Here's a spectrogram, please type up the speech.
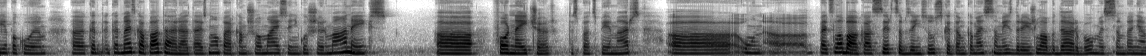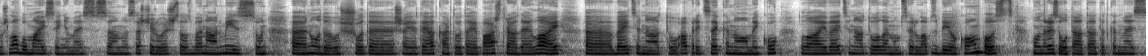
iepakojam, uh, kad, kad mēs kā patērētājs nopērkam šo maisiņu, kurš ir mānīgs, for nature, tas pats piemērs. Uh, un, uh, pēc labākās sirdsapziņas uzskatām, ka mēs esam izdarījuši labu darbu, mēs esam paņēmuši labu maisiņu, mēs esam sašķirojuši savus banānu mizas un uh, nodevuši šo te, šajā te atkārtotajā pārstrādē, lai uh, veicinātu aprits ekonomiku, lai veicinātu to, lai mums ir labs biokomposts. Un rezultātā, tad, kad mēs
